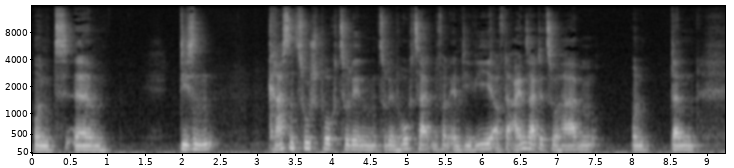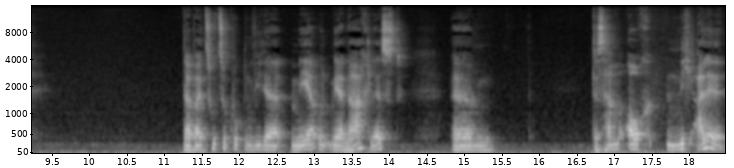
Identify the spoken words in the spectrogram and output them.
Und ähm, diesen krassen Zuspruch zu den, zu den Hochzeiten von MTV auf der einen Seite zu haben und dann dabei zuzugucken, wie der mehr und mehr nachlässt, ähm, das haben auch nicht alle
